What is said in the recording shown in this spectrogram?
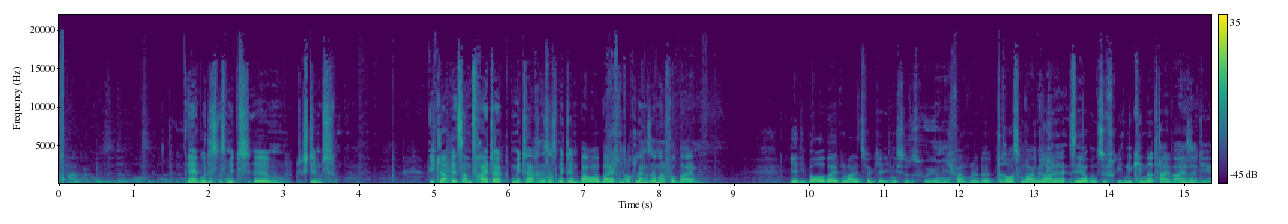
total aggro sind da draußen gerade. Dann ja gut, es ist mit, ähm, stimmt. Ich glaube, jetzt am Freitagmittag ist das mit den Bauarbeiten auch langsam mal vorbei. Ja, die Bauarbeiten waren jetzt wirklich eigentlich nicht so das Problem. Mhm. Ich fand nur, da draußen waren gerade sehr unzufriedene Kinder teilweise, mhm. die,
